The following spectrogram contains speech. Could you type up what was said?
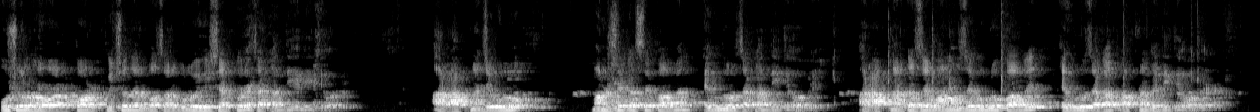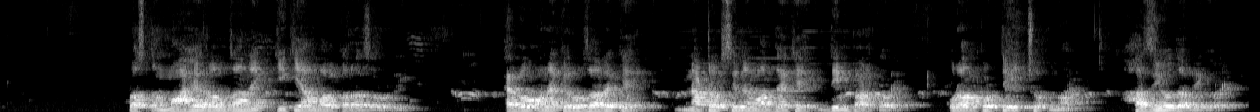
উসুল হওয়ার পর পিছনের বছরগুলো হিসাব করে জাকাত দিয়ে দিতে হবে। আর আপনি যেগুলো মানুষের কাছে পাবেন, এগুলোর জাকাত দিতে হবে। আর আপনার কাছে মানুষ যেগুলো পাবে, এগুলো জাকাত আপনাকে দিতে হবে না। প্রশ্ন, মাহে রমজানে কি কি আমল করা জরুরি? এবং অনেকে রোজা রেখে নাটক, সিনেমা দেখে দিন পার করে। কোরআন পড়তে ইচ্ছুক নয়, হাজিও দাবি করে।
